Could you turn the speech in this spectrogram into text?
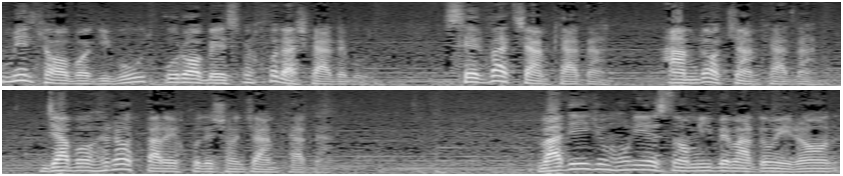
ملک آبادی بود او را به اسم خودش کرده بود. ثروت جمع کردند املاک جمع کردند جواهرات برای خودشان جمع کردند. وعده جمهوری اسلامی به مردم ایران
